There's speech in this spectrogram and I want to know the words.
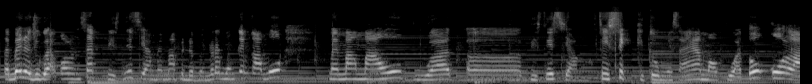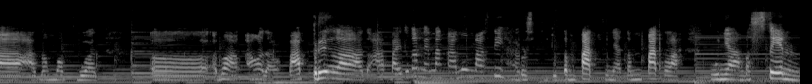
Tapi ada juga konsep bisnis yang memang bener-bener mungkin kamu memang mau buat uh, bisnis yang fisik gitu, misalnya mau buat toko lah atau mau buat uh, apa aku tahu pabrik lah atau apa itu kan memang kamu pasti harus butuh tempat punya tempat lah punya mesin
